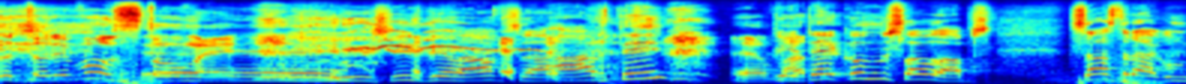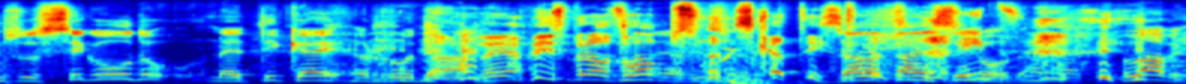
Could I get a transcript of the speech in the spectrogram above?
Nu, tur ir būs stūmēji. Šis bija labs Arti. Pieteikums labi labs. Sastrēgums uz Siguldu ne tikai rudenī. Nu, jā, viss brauc labs. Skatīs. Zelta ir Sigulda. Labi,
